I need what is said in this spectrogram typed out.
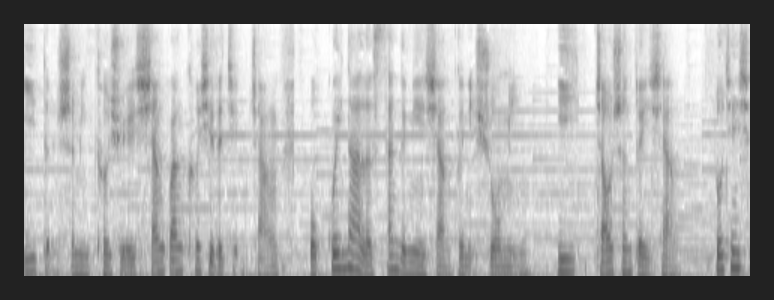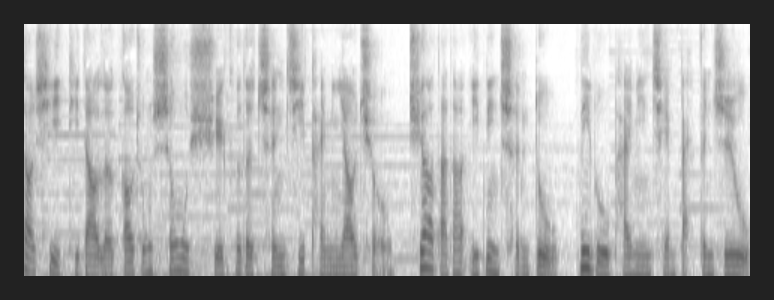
医等生命科学相关科系的简章，我归纳了三个面向跟你说明：一、招生对象，多间校系提到了高中生物学科的成绩排名要求，需要达到一定程度，例如排名前百分之五、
